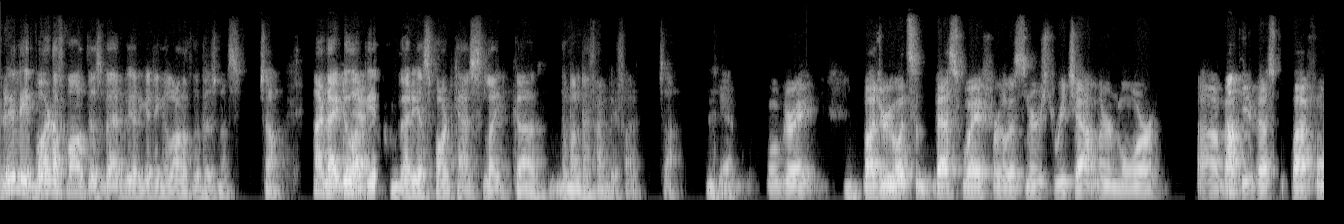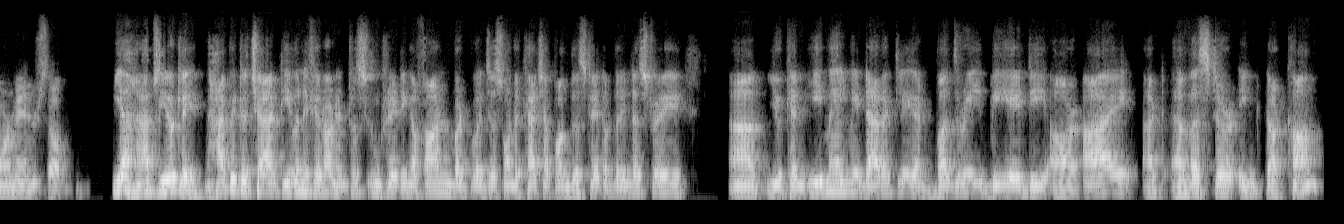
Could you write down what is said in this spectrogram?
really word of mouth is where we are getting a lot of the business so and i do yeah. appear on various podcasts like uh, the multifamily five so yeah well great. Badri, what's the best way for listeners to reach out and learn more uh, about uh, the investment platform and yourself yeah absolutely happy to chat even if you're not interested in creating a fund but we just want to catch up on the state of the industry uh, you can email me directly at Badri, B-A-D-R-I, at avestorinc.com.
